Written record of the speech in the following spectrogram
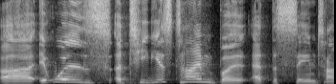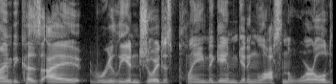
Uh, it was a tedious time, but at the same time, because I really enjoy just playing the game and getting lost in the world,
